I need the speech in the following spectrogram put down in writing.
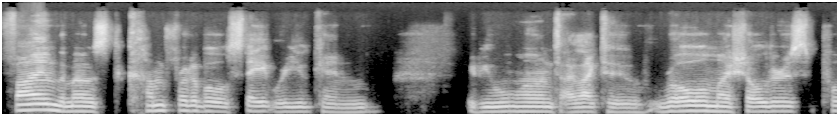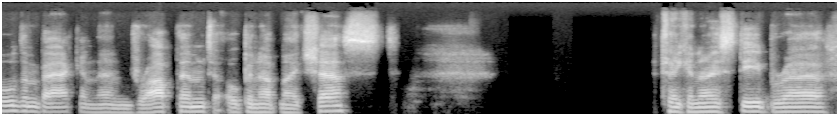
find the most comfortable state where you can if you want, I like to roll my shoulders, pull them back, and then drop them to open up my chest. Take a nice deep breath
